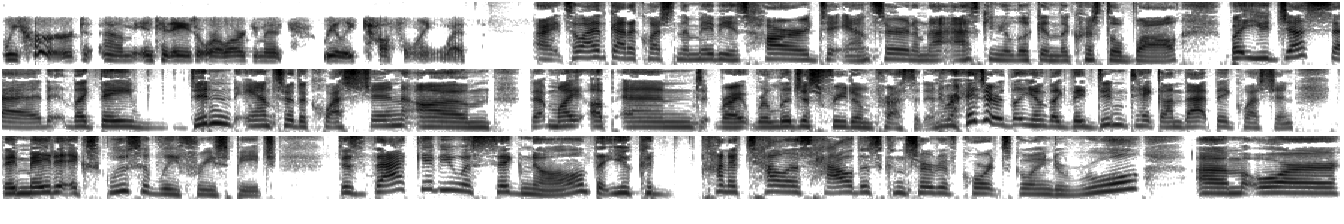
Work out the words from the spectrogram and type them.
we heard um, in today's oral argument really tussling with. All right, so I've got a question that maybe is hard to answer, and I'm not asking you to look in the crystal ball, but you just said like they didn't answer the question um, that might upend right religious freedom precedent, right? Or you know, like they didn't take on that big question. They made it exclusively free speech. Does that give you a signal that you could kind of tell us how this conservative court's going to rule, um, or?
